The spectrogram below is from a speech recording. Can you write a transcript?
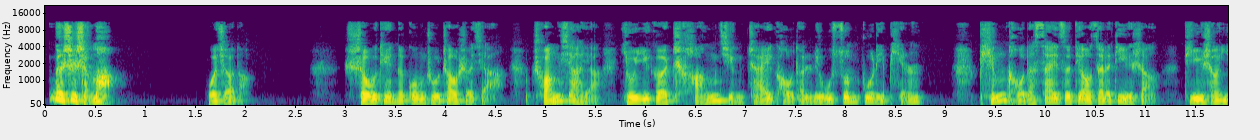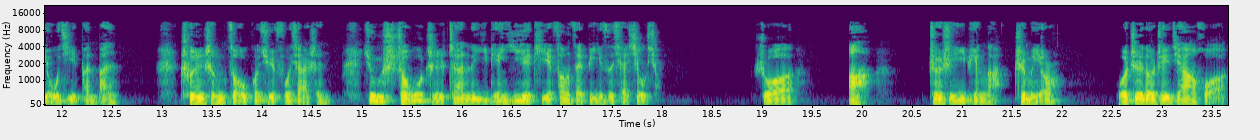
那是什么？我叫道。手电的光柱照射下，床下呀有一个长颈窄口的硫酸玻璃瓶，瓶口的塞子掉在了地上，地上油迹斑斑。春生走过去，俯下身，用手指沾了一点液体，放在鼻子下嗅嗅，说：“啊，这是一瓶啊芝麻油。我知道这家伙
